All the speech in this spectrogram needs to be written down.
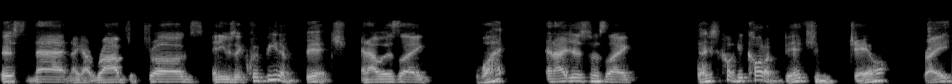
this and that, and I got robbed for drugs. And he was like, quit being a bitch. And I was like, what? And I just was like, I just call, get called a bitch in jail? Right.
